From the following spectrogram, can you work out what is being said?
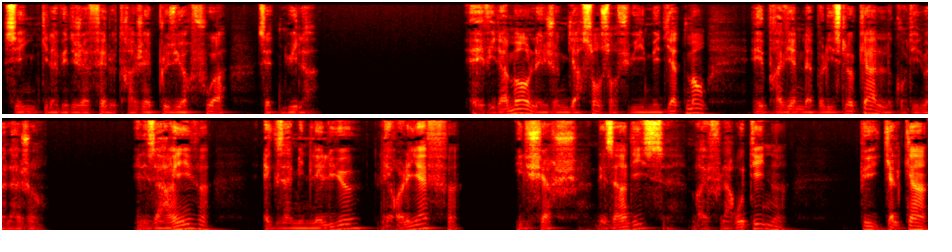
signe qu'il avait déjà fait le trajet plusieurs fois cette nuit-là. Évidemment, les jeunes garçons s'enfuient immédiatement et préviennent la police locale, continua l'agent. Ils arrivent, examinent les lieux, les reliefs, ils cherchent des indices, bref, la routine. Puis quelqu'un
